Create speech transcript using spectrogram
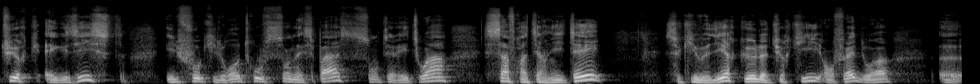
Turc existe, il faut qu'il retrouve son espace, son territoire, sa fraternité, ce qui veut dire que la Turquie, en fait, doit euh,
